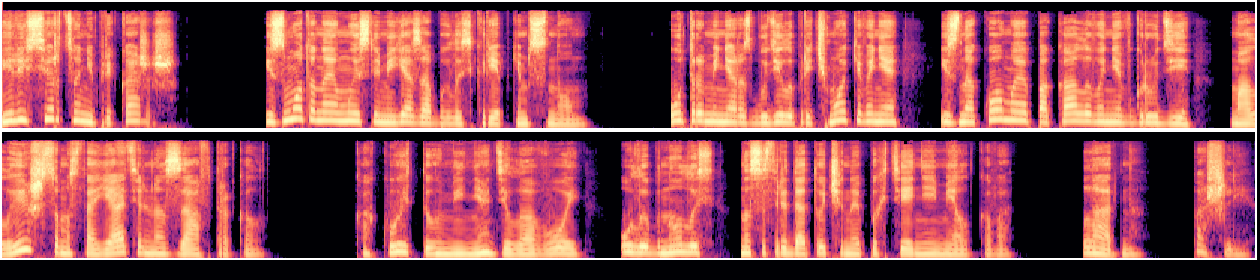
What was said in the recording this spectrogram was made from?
Или сердцу не прикажешь? Измотанная мыслями, я забылась крепким сном. Утром меня разбудило причмокивание и знакомое покалывание в груди. Малыш самостоятельно завтракал. «Какой ты у меня деловой!» — улыбнулась на сосредоточенное пыхтение мелкого. «Ладно, пошли».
